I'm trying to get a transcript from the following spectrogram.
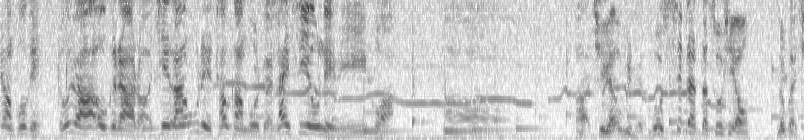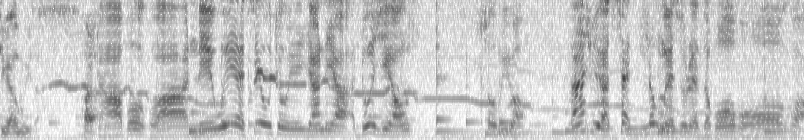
ြောင်ဖိုးခင်တို့ရွာဥက္ကရာတော့အခြေခံဥပဒေထောက်ခံဖို့အတွက်လိုက်စည်းရုံးနေပြီကွာအာအခြေခံဥပဒေဟိုစစ်တပ်သက်ဆိုးရှိအောင်လုပ်ပဲအခြေခံဥပဒေလား ဟုတ်။ဒါပေါ့ကွာနေဝင်းရဲ့စစ်အုပ်ချုပ်ရေးရန်တရားအတွန်းရှည်အောင်ဆိုပြီးတော့တန်းရွှေကဆက်လုပ်မယ်ဆိုတဲ့သဘောပေါ့ကွာ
